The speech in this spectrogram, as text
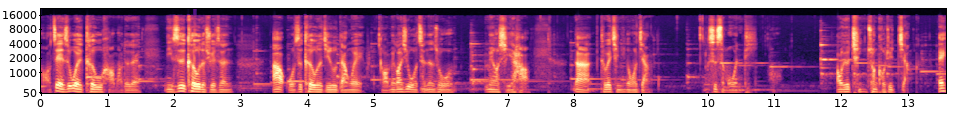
好，这也是为客户好嘛，对不对？你是客户的学生啊，我是客户的技术单位，好，没关系，我承认说我没有写好，那可不可以请你跟我讲是什么问题？好，啊，我就请窗口去讲，哎。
